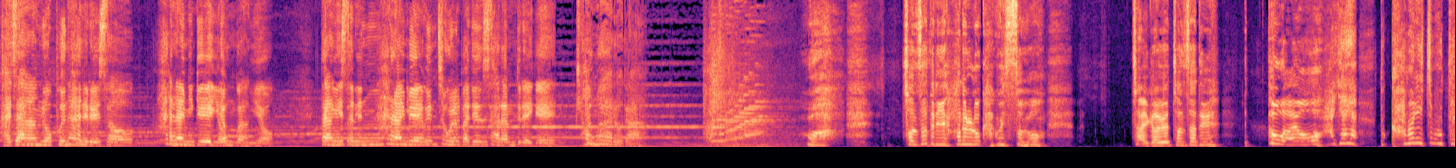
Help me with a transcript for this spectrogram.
가장 높은 하늘에서 하나님께 영광이요. 땅에서는 하나님의 은총을 받은 사람들에게 평화로다. 와, 천사들이 하늘로 가고 있어요. 잘 가요, 천사들. 또 와요. 아야야, 너 가만히 있지 못해?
